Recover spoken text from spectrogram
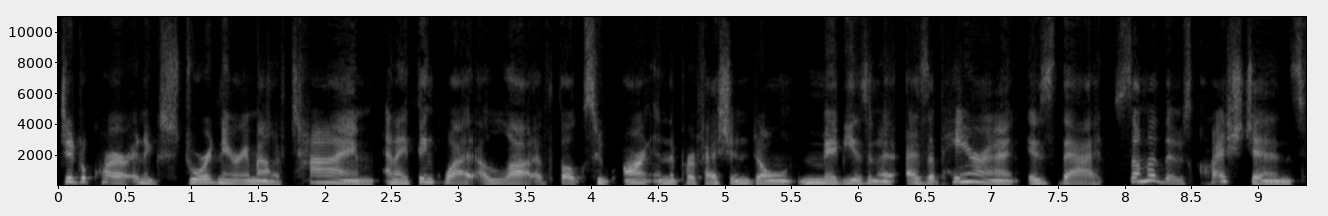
did require an extraordinary amount of time. And I think think what a lot of folks who aren't in the profession don't maybe as, an, as a parent is that some of those questions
